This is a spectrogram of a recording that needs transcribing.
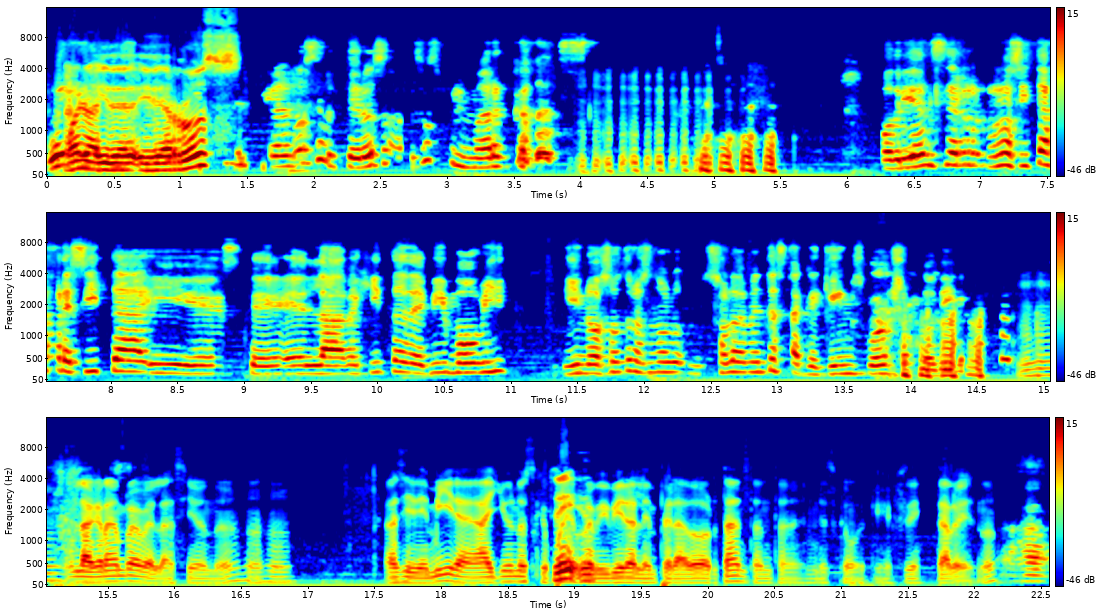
Bueno, y de, y de Rus, algo certeros a esos primarcas. Podrían ser Rosita Fresita y este la abejita de B-Movie y nosotros no lo- solamente hasta que Games Workshop lo diga. la gran revelación, ¿no? Ajá. Así de, mira, hay unos que Sí, pueden revivir al emperador, tan, tan, tan. Es como que, sí, tal vez, ¿no? Ajá.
